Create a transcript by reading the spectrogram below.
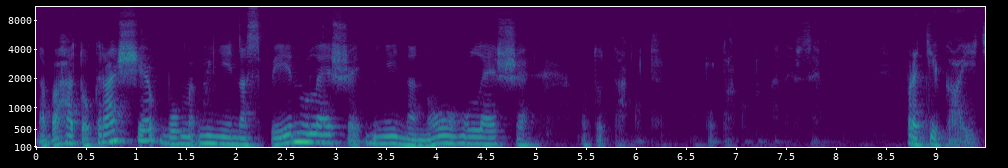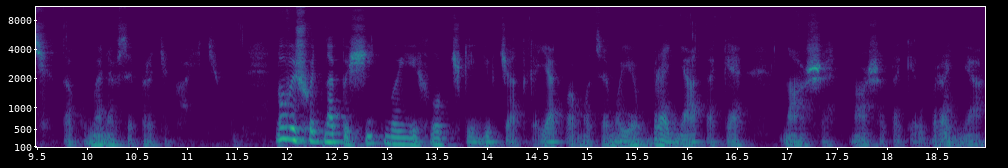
Набагато краще, бо мені на спину леше, мені на ногу леше. От так от. От отак от у мене все протікають. Так у мене все протікають. Ну, ви ж хоч напишіть, мої хлопчики і дівчатка, як вам оце моє вбрання таке наше, наше таке вбрання.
